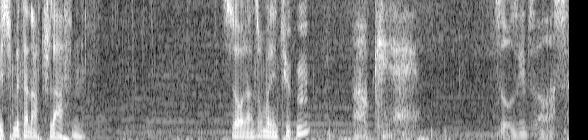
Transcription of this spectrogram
Bis Mitternacht schlafen. So, dann suchen wir den Typen. Okay. So sieht's aus.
